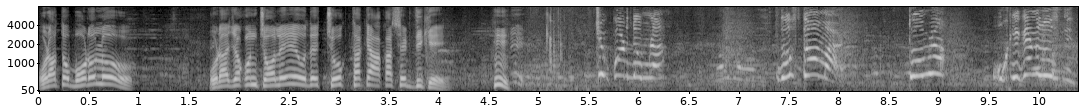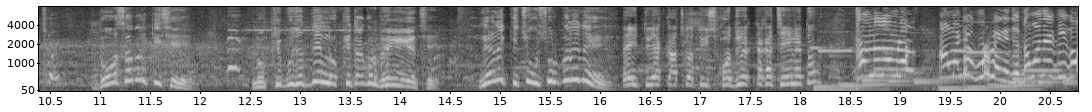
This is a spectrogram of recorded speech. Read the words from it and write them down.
ওরা তো বড় লোক। ওরা যখন চলে ওদের চোখ থাকে আকাশের দিকে। হুম। চুপ কর তোমরা। দোষ আমার। তোমরা ওকে কেন দোষ দিচ্ছ? দোষ আবার কিসে? লক্ষ্মী পুজোর দিন লক্ষ্মী ঠাকুর ভেঙে গেছে। নে নে কিছু উসুল করে নে। এই তুই এক কাজ কর তুই শ দু এক টাকা চেয়ে নে তো। থামলো তোমরা আমার ঠাকুর ভেঙেছে। তোমাদের কি গো?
